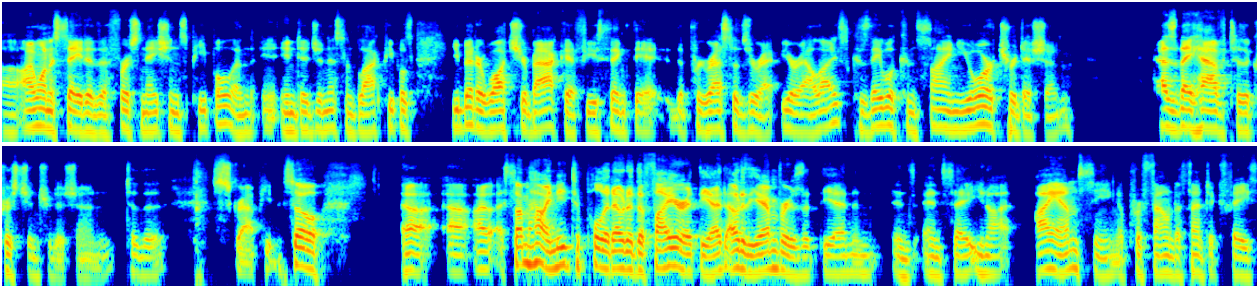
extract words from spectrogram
uh, I want to say to the First Nations people and Indigenous and Black peoples, you better watch your back if you think the the progressives are your allies, because they will consign your tradition, as they have to the Christian tradition, to the scrap heap. So. Uh, uh, I, somehow I need to pull it out of the fire at the end, out of the embers at the end, and and and say, you know, I, I am seeing a profound, authentic faith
